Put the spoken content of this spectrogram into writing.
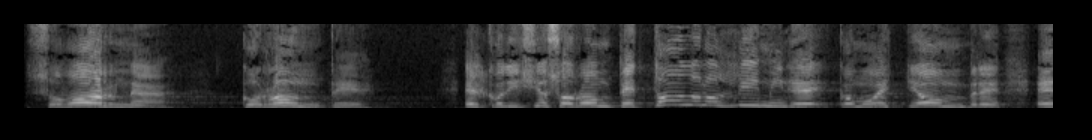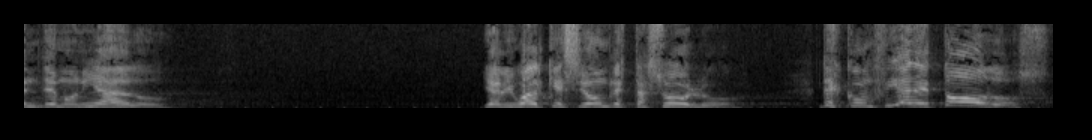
Soborna, corrompe. El codicioso rompe todos los límites como este hombre endemoniado. Y al igual que ese hombre está solo, desconfía de todos.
